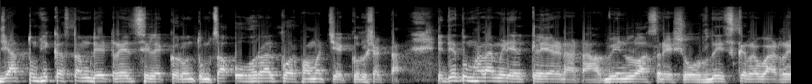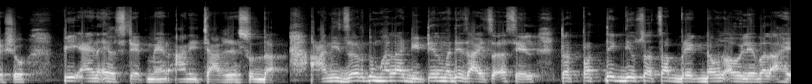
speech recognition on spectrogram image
ज्यात तुम्ही कस्टम डे ट्रेड सिलेक्ट करून तुमचा ओव्हरऑल परफॉर्मन्स चेक करू शकता. इथे तुम्हाला मिळेल clear data win loss ratio risk reward ratio P N L statement आणि चार्जेस सुद्धा. आणि जर तुम्हाला डिटेलमध्ये जायचं असेल तर प्रत्येक दिवसाचा ब्रेकडाऊन अवेलेबल आहे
